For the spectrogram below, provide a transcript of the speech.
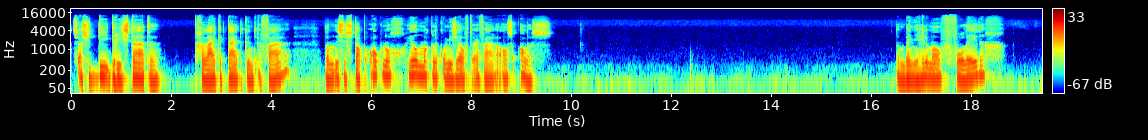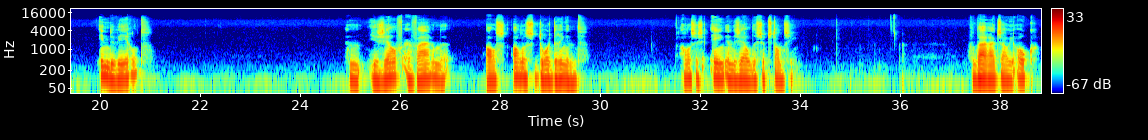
Dus als je die drie staten tegelijkertijd kunt ervaren, dan is de stap ook nog heel makkelijk om jezelf te ervaren als alles. Dan ben je helemaal volledig in de wereld en jezelf ervarende als alles doordringend. Alles is één en dezelfde substantie. Van daaruit zou je ook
